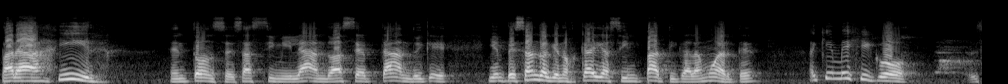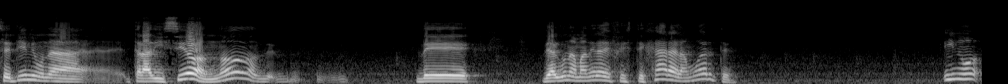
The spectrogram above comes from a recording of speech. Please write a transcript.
para ir entonces asimilando, aceptando y, que, y empezando a que nos caiga simpática la muerte, aquí en México se tiene una eh, tradición, ¿no? De, de alguna manera de festejar a la muerte. Y no,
